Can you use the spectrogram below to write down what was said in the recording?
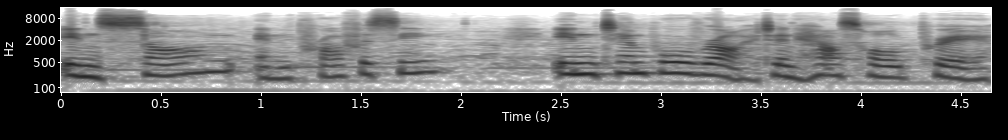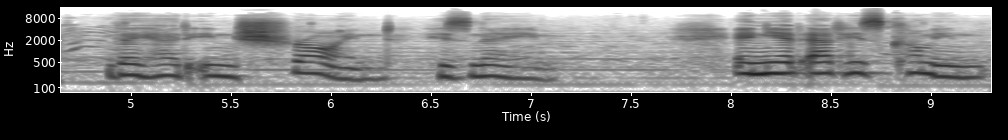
In song and prophecy, in temple rite and household prayer, they had enshrined his name. And yet at his coming,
